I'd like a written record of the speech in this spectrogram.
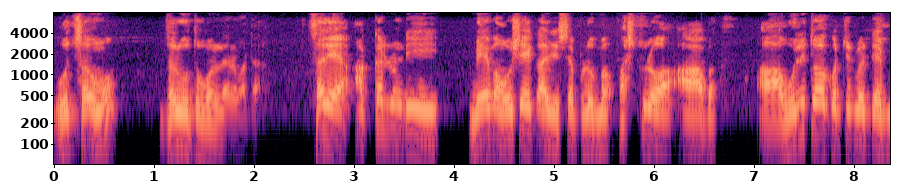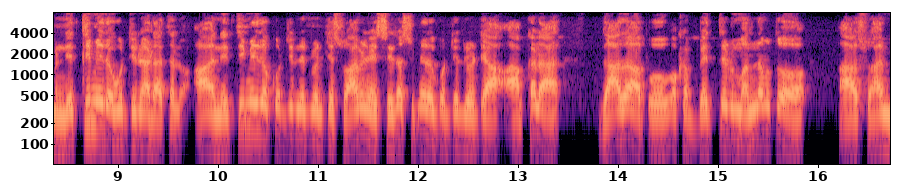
ఉత్సవము జరుగుతూ ఉంది అనమాట సరే అక్కడి నుండి మేము అభిషేకాలు చేసేప్పుడు ఫస్ట్లో ఆ ఆ ఉలితో కొట్టినటువంటి నెత్తి మీద కొట్టినాడు అతను. ఆ నెత్తి మీద కొట్టినటువంటి స్వామిని శిరస్సు మీద కొట్టినటువంటి అక్కడ దాదాపు ఒక బెత్తడు మందంతో ఆ స్వామి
